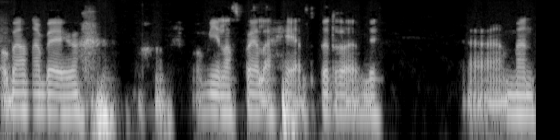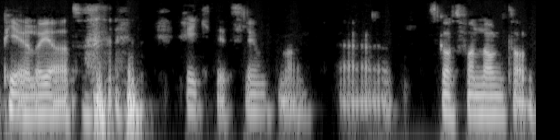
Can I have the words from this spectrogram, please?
på Bernabéu. och Milan spelar helt bedrövligt. Uh, men Pirlo gör ett riktigt slumpmål. Uh, skott från långt håll.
